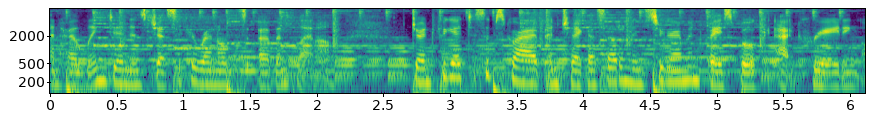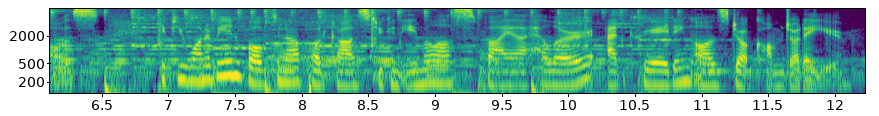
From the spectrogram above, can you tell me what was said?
And her LinkedIn is Jessica Reynolds, Urban Planner. Don't forget to subscribe and check us out on Instagram and Facebook at Creating Oz. If you want to be involved in our podcast, you can email us via hello at creatingoz.com.au.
